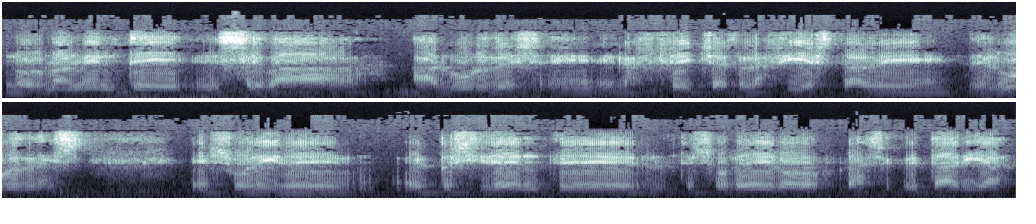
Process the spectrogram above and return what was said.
Normalmente eh, se va a Lourdes en, las fechas de la fiesta de, Lourdes, suele ir el presidente, el tesorero, la secretaria,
